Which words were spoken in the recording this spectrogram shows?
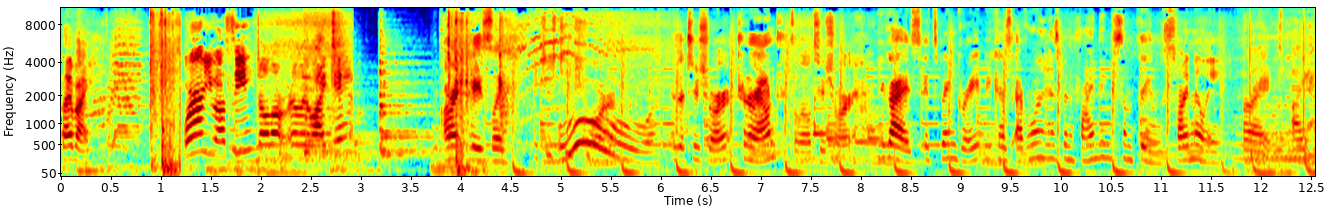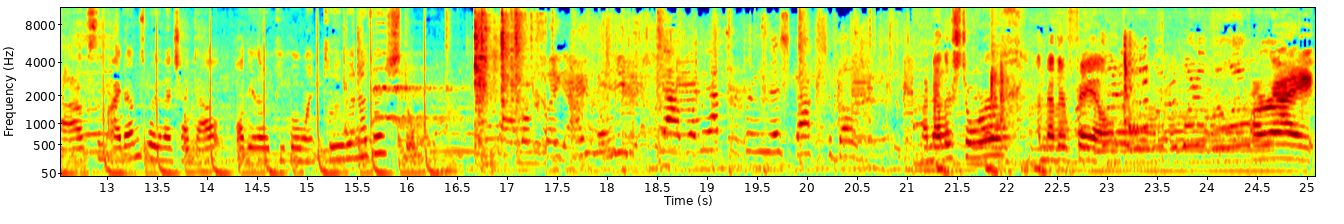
Bye-bye. Where are you, Elsie? Still don't really like it? All right, Paisley. It's just too Ooh. short. Is it too short? Turn around. It's a little too short. You guys, it's been great because everyone has been finding some things, finally. All right, I have some items we're gonna check out. All the other people went to another store. Yeah, but we have to bring this back to both. Another store, another fail. All right.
